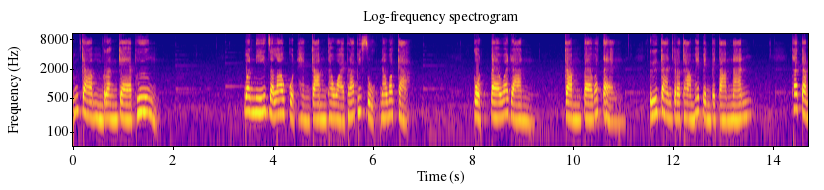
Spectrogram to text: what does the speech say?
ลกรรมรังแกพึ่ง วันนี้จะเล่ากฎแห่งกรรมถวายพระภิกษุนวกะ กฎแปลว่าดัน กรรมแปลว่าแต่ง หรือการกระทำให้เป็นไปตามนั้น ถ้ากรรม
